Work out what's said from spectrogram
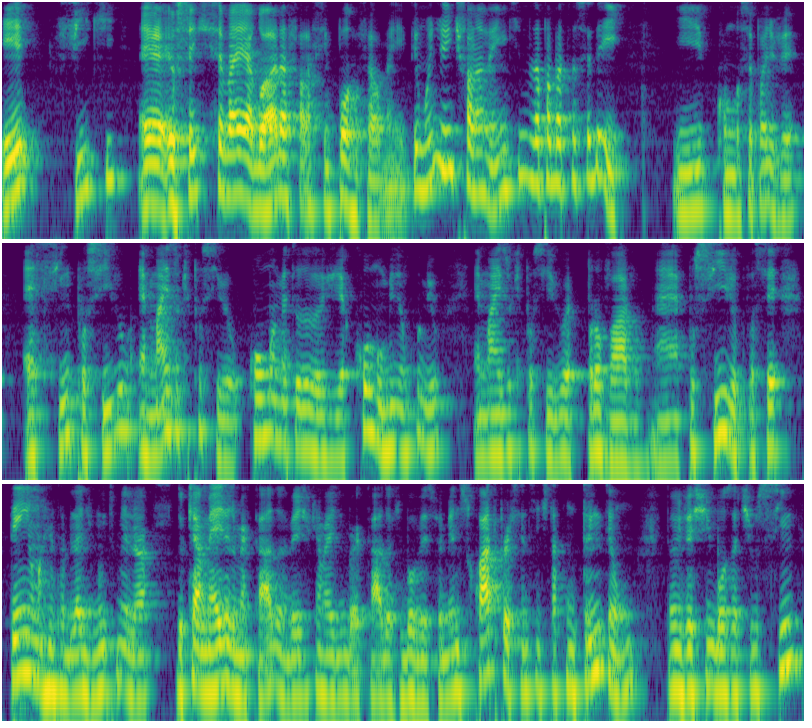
e fique. É, eu sei que você vai agora falar assim, pô, Rafael, tem um monte de gente falando aí que não dá para bater o CDI. E como você pode ver, é sim possível, é mais do que possível. Com uma metodologia como um milhão com mil, é mais do que possível, é provável. Né? É possível que você tenha uma rentabilidade muito melhor do que a média do mercado. Veja que a média do mercado aqui, Bovespa, é menos 4%, a gente está com 31%. Então, investir em bons ativos, sim,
